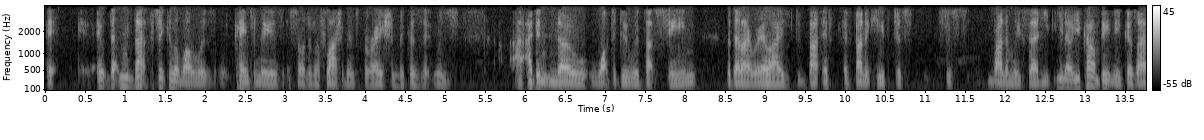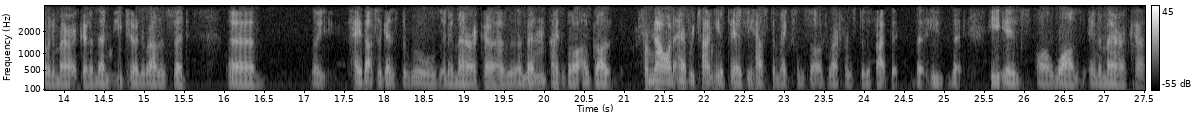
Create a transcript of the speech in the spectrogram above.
it, it, that, that particular one was came to me as sort of a flash of inspiration because it was I, I didn't know what to do with that scene, but then I realized if if Bandit Keith just just randomly said, you, you know, you can't beat me because I'm an American, and then he turned around and said, uh, like, hey, that's against the rules in America, and, and then I thought, oh god. From now on, every time he appears, he has to make some sort of reference to the fact that, that he that he is or was in America.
